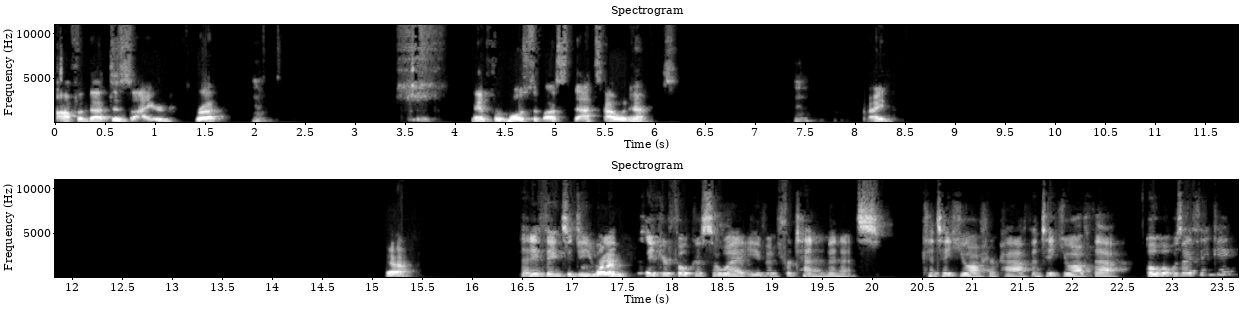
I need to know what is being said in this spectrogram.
off of that desired rut. Yep. And for most of us, that's how it happens. Yeah. Right? Yeah. Anything to derail, take your focus away, even for 10 minutes, can take you off your path and take you off that, oh, what was I thinking?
